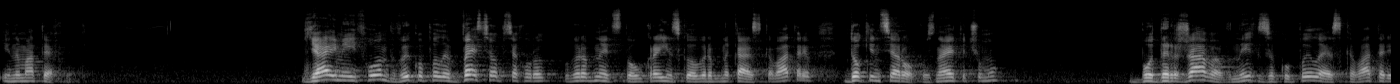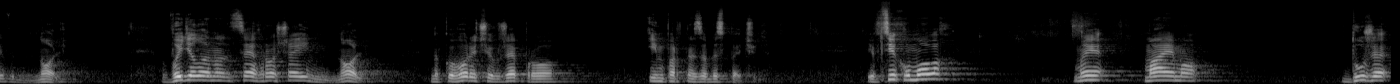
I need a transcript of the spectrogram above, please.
і нема техніки. Я і мій фонд викупили весь обсяг виробництва українського виробника ескаваторів до кінця року. Знаєте чому? Бо держава в них закупила ескаваторів ноль. Виділено на це грошей ноль. Не говорячи вже про імпортне забезпечення. І в цих умовах ми маємо дуже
